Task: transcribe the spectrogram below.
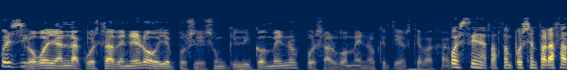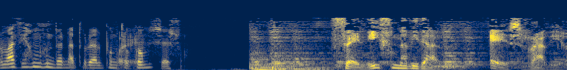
Pues Luego ya en la cuesta de enero, oye, pues si es un kilico menos, pues algo menos que tienes que bajar. Pues tienes razón, pues en parafarmaciamundonatural.com. Pues eso. Feliz Navidad. Es radio.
